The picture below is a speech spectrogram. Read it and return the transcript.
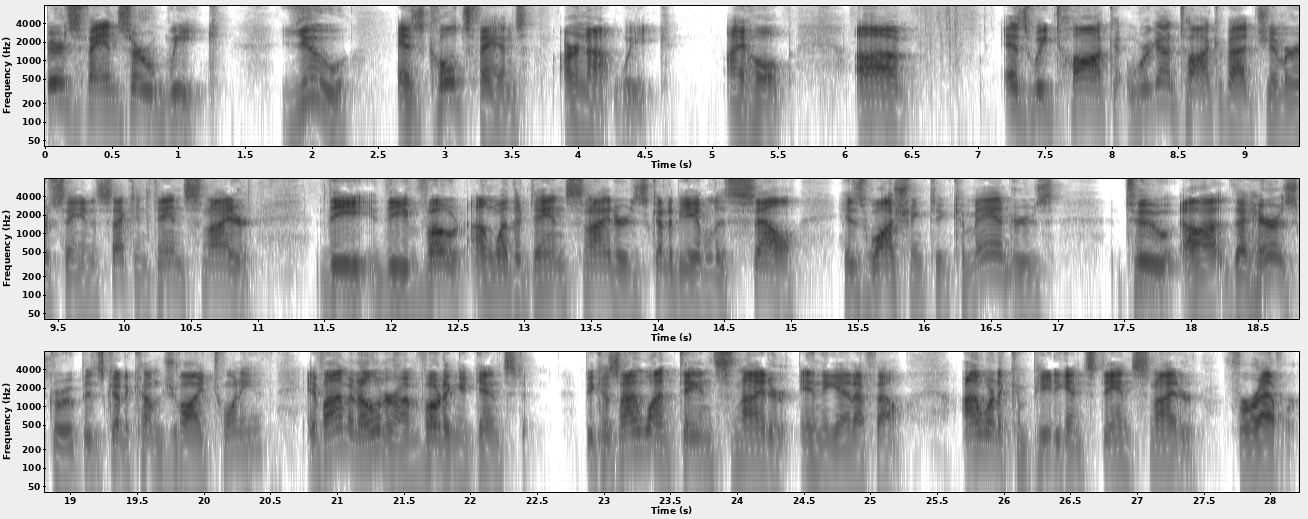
Bears fans are weak. You, as Colts fans, are not weak. I hope. Uh, as we talk, we're going to talk about Jim Irsay in a second. Dan Snyder, the the vote on whether Dan Snyder is going to be able to sell his Washington Commanders to uh, the Harris Group is going to come July 20th. If I'm an owner, I'm voting against it because I want Dan Snyder in the NFL. I want to compete against Dan Snyder forever.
